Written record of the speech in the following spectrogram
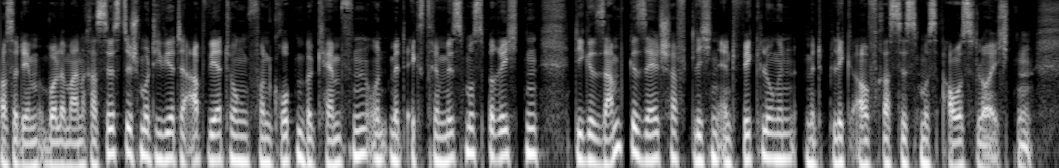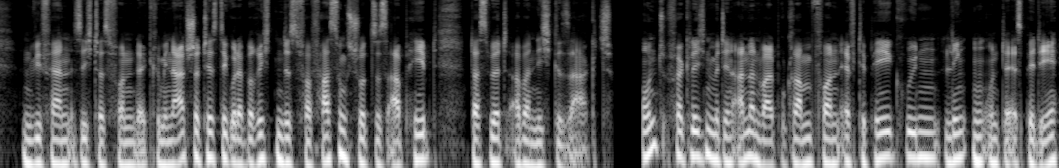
Außerdem wolle man rassistisch motivierte Abwertungen von Gruppen bekämpfen und mit Extremismus berichten, die gesamtgesellschaftlichen Entwicklungen mit Blick auf Rassismus ausleuchten. Inwiefern sich das von der Kriminalstatistik oder Berichten des Verfassungsschutzes abhebt, das wird aber nicht gesagt. Und verglichen mit den anderen Wahlprogrammen von FDP, Grünen, Linken und der SPD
